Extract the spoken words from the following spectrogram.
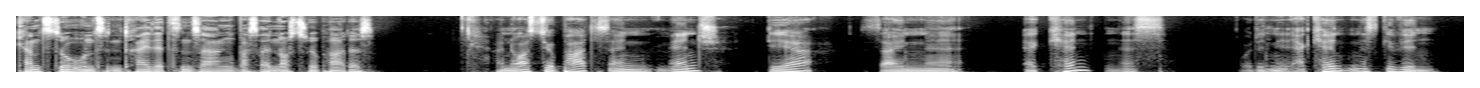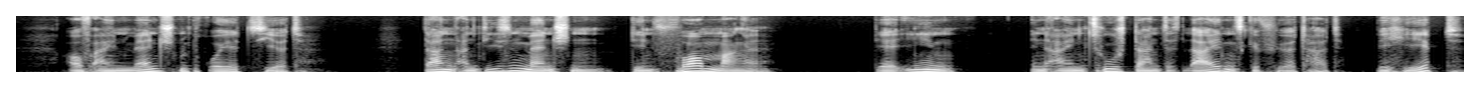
Kannst du uns in drei Sätzen sagen, was ein Osteopath ist? Ein Osteopath ist ein Mensch, der seine Erkenntnis oder den Erkenntnisgewinn auf einen Menschen projiziert, dann an diesen Menschen den Formmangel, der ihn in einen Zustand des Leidens geführt hat, behebt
